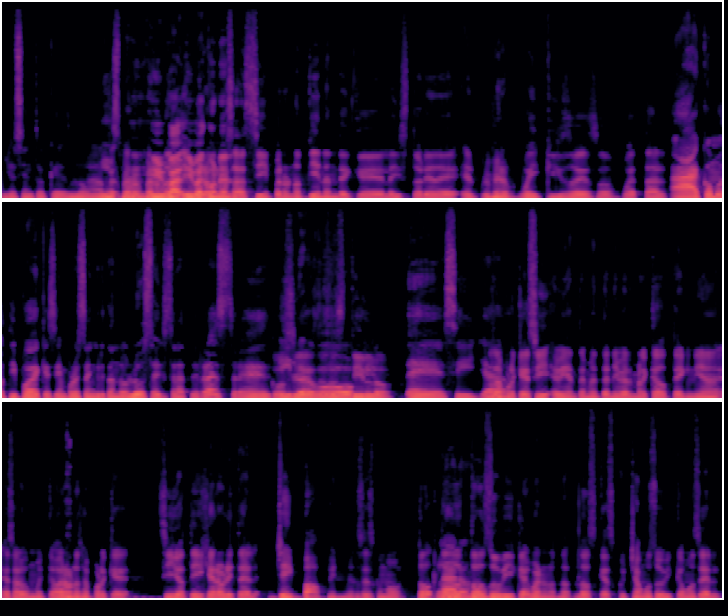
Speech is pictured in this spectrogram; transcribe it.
Yo siento que es lo Ah, mismo. Pero, pero no va- ti- y va pero, con o el- sea, sí, pero no tienen de que la historia de el primer güey que hizo eso fue tal. Ah, como tipo de que siempre están gritando los extraterrestres. Cosillas y de ese luego, estilo. eh, sí, ya. O sea, porque sí, evidentemente a nivel mercadotecnia es algo muy cabrón. O sea, porque si yo te dijera ahorita el J Balvin, o sea, es como to- Claro. todo, todos ubican, bueno, no- los que escuchamos ubicamos el,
